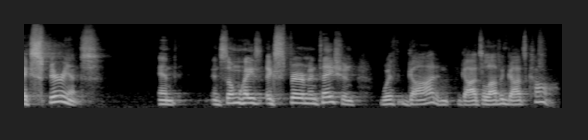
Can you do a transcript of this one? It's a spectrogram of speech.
experience and, in some ways, experimentation with God and God's love and God's call.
